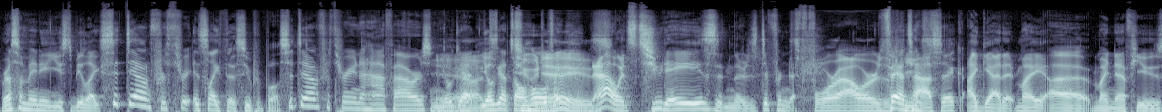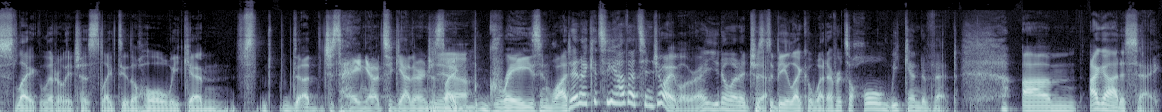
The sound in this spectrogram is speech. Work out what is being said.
WrestleMania used to be like sit down for three. It's like the Super Bowl. Sit down for three and a half hours, and you'll get you'll get the whole thing. Now it's two days, and there's different. Four hours. Fantastic, I get it. My uh, my nephews like literally just like do the whole weekend, s- uh, just hang out together and just Yeah. like graze and watch. And I can see how that's enjoyable, right? You don't want it just Yeah. to be like a whatever. It's a whole weekend event. Um, I gotta say,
